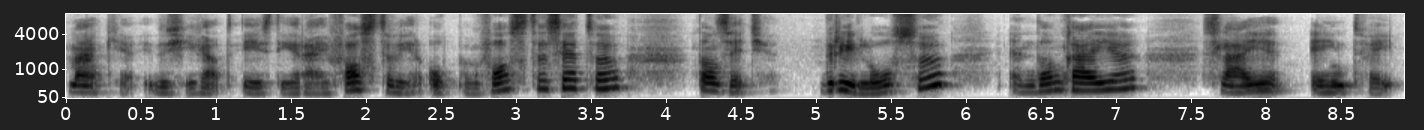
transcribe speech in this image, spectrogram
maak je dus je gaat eerst die rij vaste weer op een vaste zetten. Dan zet je drie losse en dan ga je sla je 1 2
